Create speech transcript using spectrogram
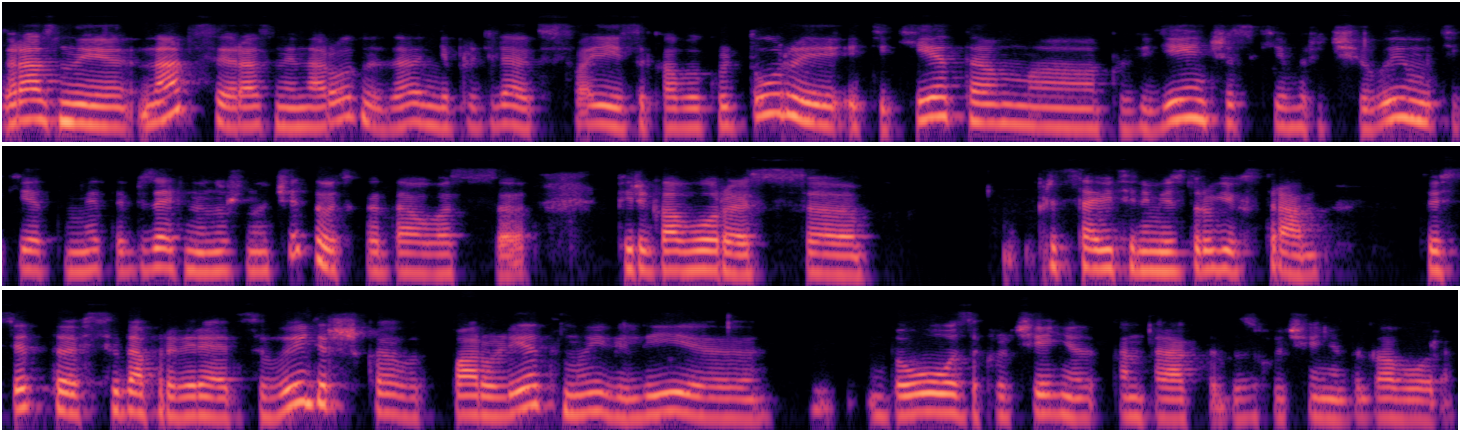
разные нации, разные народы, да, они определяются своей языковой культурой, этикетом, э, поведенческим, речевым этикетом. Это обязательно нужно учитывать, когда у вас э, переговоры с представителями из других стран. То есть это всегда проверяется выдержка. Вот пару лет мы вели до заключения контракта, до заключения договора.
